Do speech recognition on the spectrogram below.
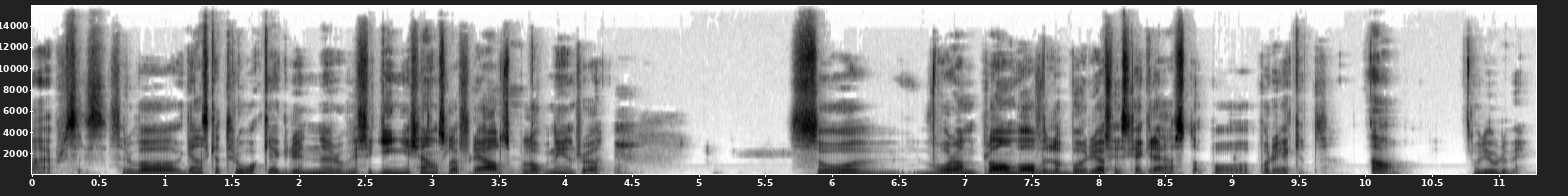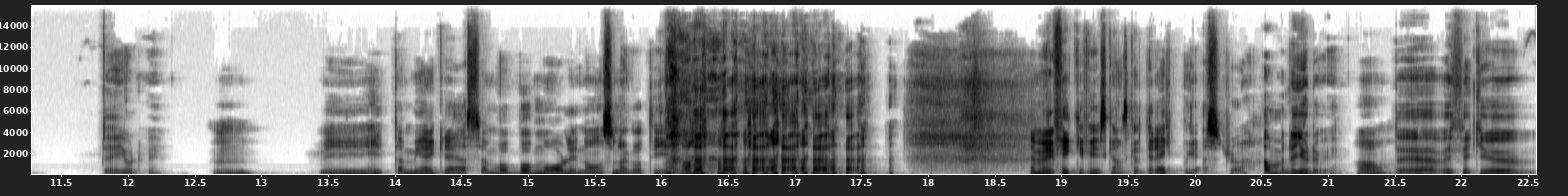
Nej, precis. Så det var ganska tråkiga grynnor och vi fick ingen känsla för det alls på loggningen tror jag. Så våran plan var väl att börja fiska gräs då på, på reket. Ja, Och det gjorde vi. det gjorde vi. Mm. Vi hittade mer gräs än vad Bob Marley någonsin har gått igenom. Nej, men vi fick ju fisk ganska direkt på gräs tror jag. Ja, men det gjorde vi. Ja. Det, vi fick ju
